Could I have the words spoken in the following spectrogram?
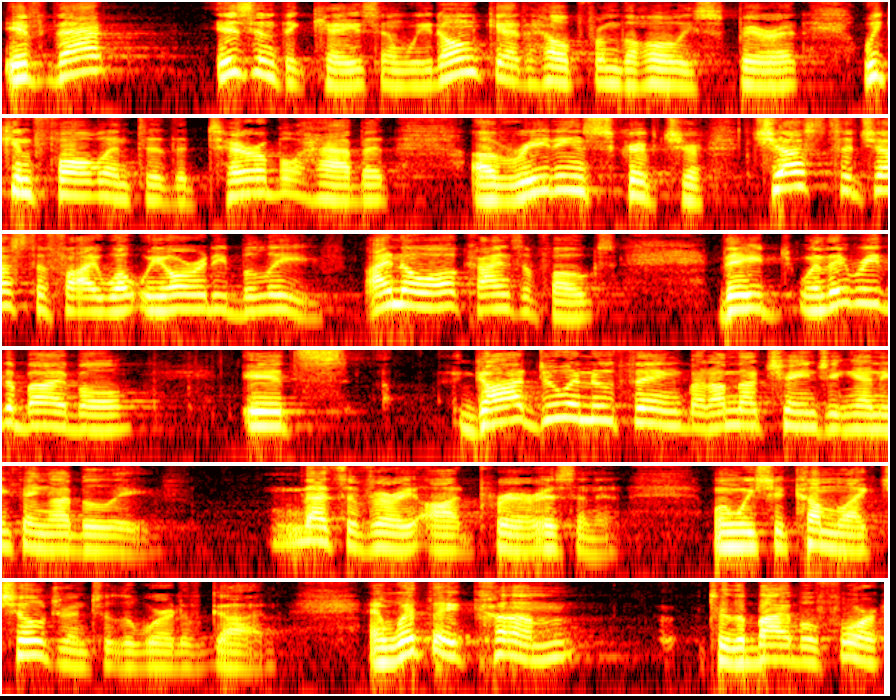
If that isn't the case and we don't get help from the Holy Spirit, we can fall into the terrible habit of reading Scripture just to justify what we already believe. I know all kinds of folks. They, when they read the Bible, it's God, do a new thing, but I'm not changing anything I believe. That's a very odd prayer, isn't it? When we should come like children to the Word of God. And what they come to the Bible for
